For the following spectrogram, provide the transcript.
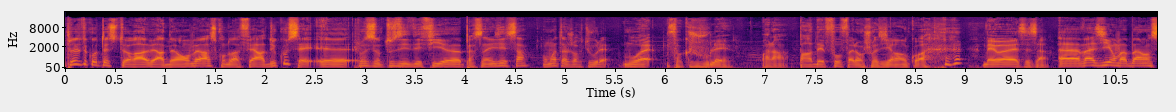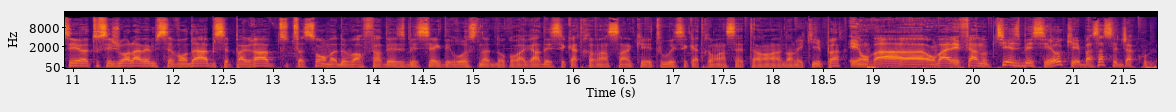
Peut-être qu'on testera, Werner, on verra ce qu'on doit faire. Du coup, c'est. Euh, je pense qu'ils ont tous des défis euh, personnalisés, ça? Au moins, t'as le genre que tu voulais. Ouais, enfin que je voulais. Voilà, par défaut, fallait en choisir un, quoi. Mais ouais, c'est ça. Euh, Vas-y, on va balancer euh, tous ces joueurs-là, même si c'est vendable, c'est pas grave. De toute façon, on va devoir faire des SBC avec des grosses notes, donc on va garder ces 85 et tout, et ces 87 hein, dans l'équipe. Et on va, euh, on va aller faire nos petits SBC. Ok, bah ça, c'est déjà cool.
